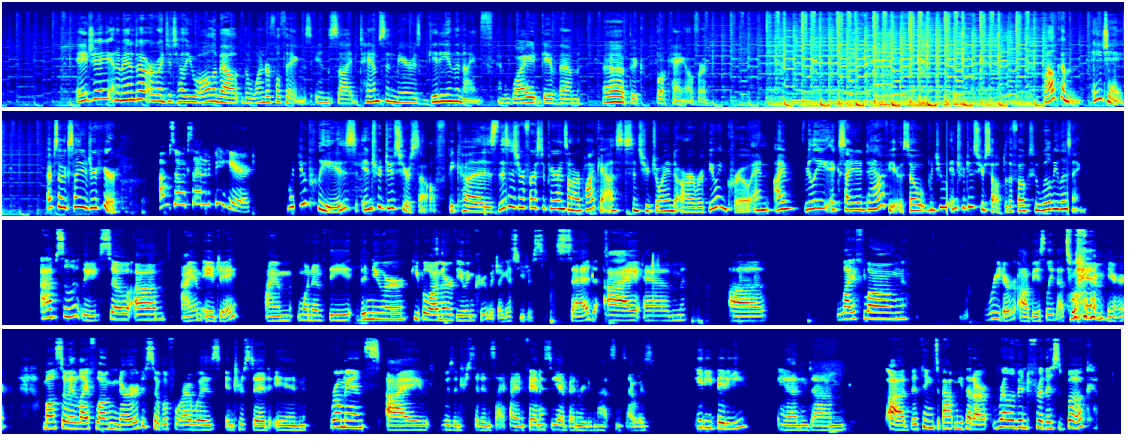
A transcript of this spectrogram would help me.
AJ and Amanda are going to tell you all about the wonderful things inside Tamsin Muir's Gideon the Ninth and why it gave them epic book hangover. Welcome, AJ. I'm so excited you're here. I'm so excited to be here. Would you please introduce yourself? Because this is your first appearance on our podcast since you joined our reviewing crew, and I'm really excited to have you. So, would you introduce yourself to the folks who will be listening? Absolutely. So, um, I am AJ. I am one of the the newer people on the reviewing crew, which I guess you just said. I am a lifelong reader, obviously. That's why I'm here. I'm also a lifelong nerd. So before I was interested in romance, I was interested in sci fi and fantasy. I've been reading that since I was itty bitty. And um, uh, the things about me that are relevant for this book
